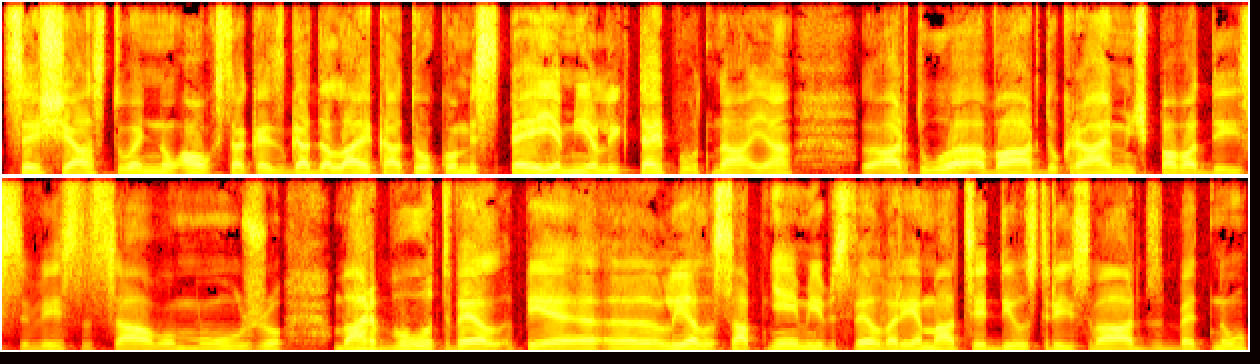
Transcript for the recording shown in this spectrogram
6, 8, nu, augstākais gada laikā, to, ko mēs spējam ielikt tajā putnā, ja? ar to vārdu krājumu viņš pavadīs visu savu mūžu. Varbūt vēl pie uh, lielas apņēmības vēl var iemācīties iemācīt divus, trīs vārdus, bet nu,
